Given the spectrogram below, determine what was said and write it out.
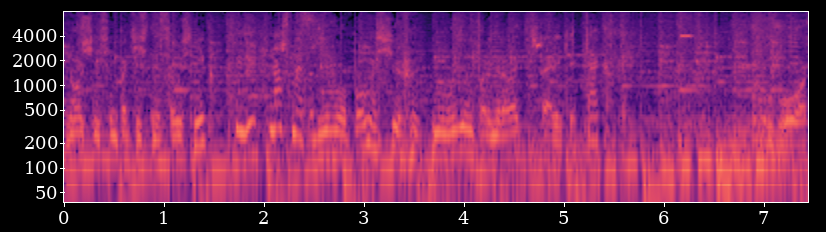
но очень симпатичный соусник. Наш С метод. его помощью мы будем формировать шарики. Так. Вот.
